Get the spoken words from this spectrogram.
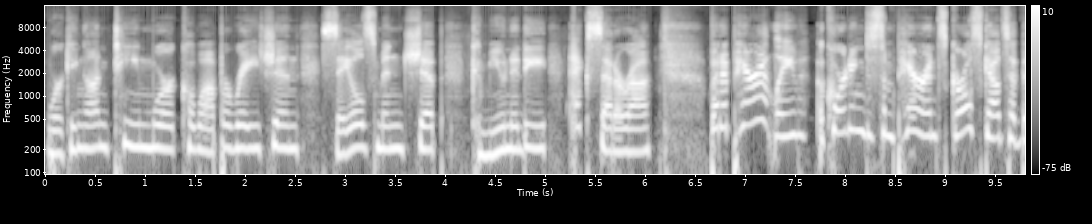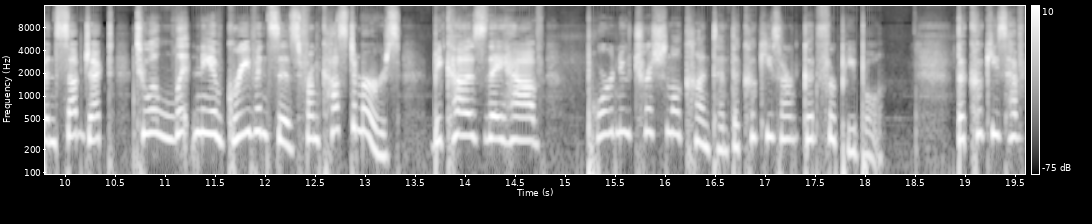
working on teamwork, cooperation, salesmanship, community, etc. But apparently, according to some parents, Girl Scouts have been subject to a litany of grievances from customers because they have poor nutritional content. The cookies aren't good for people. The cookies have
